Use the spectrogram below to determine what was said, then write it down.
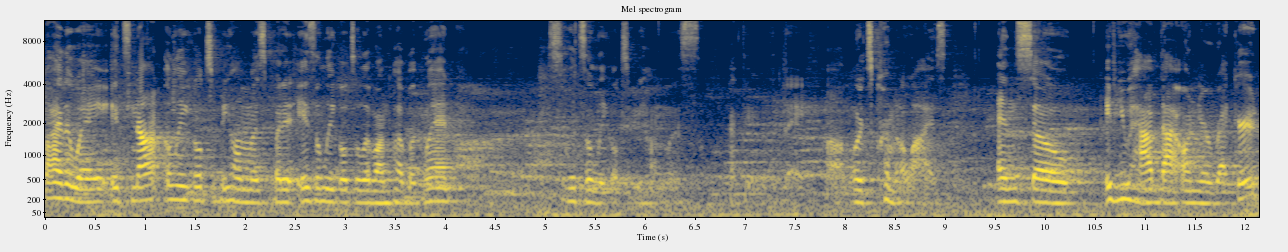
by the way, it's not illegal to be homeless, but it is illegal to live on public land. So it's illegal to be homeless at the end of the day, um, or it's criminalized. And so, if you have that on your record,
